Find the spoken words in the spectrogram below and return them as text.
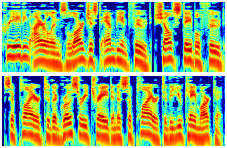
creating Ireland's largest ambient food, shelf-stable food supplier to the grocery trade and a supplier to the UK market.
